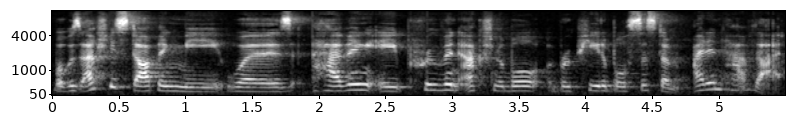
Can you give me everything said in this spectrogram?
What was actually stopping me was having a proven, actionable, repeatable system. I didn't have that.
